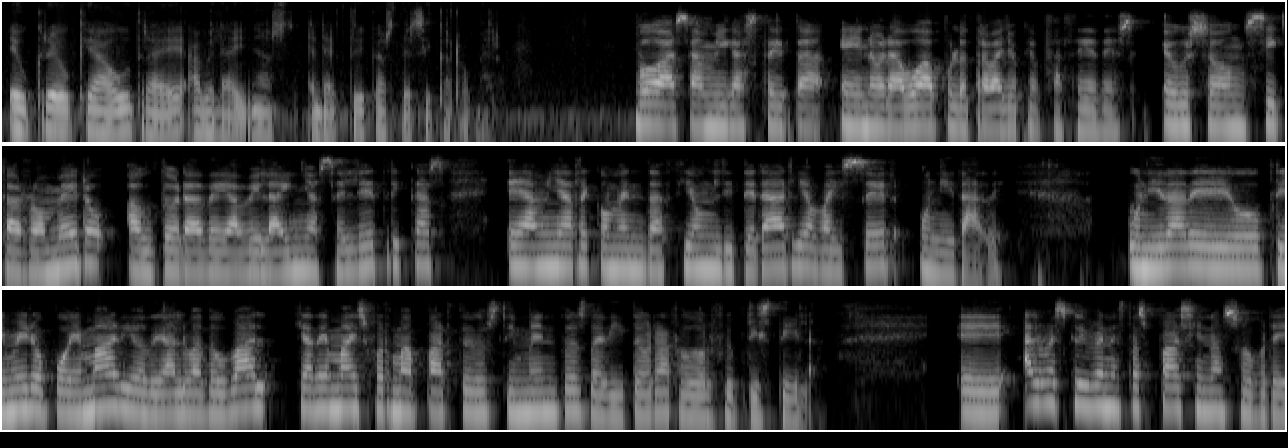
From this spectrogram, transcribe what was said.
eu creo que a outra é Abelaiñas eléctricas de Sica Romero. Boas, amigas Z, enhoraboa polo traballo que facedes. Eu son Sica Romero, autora de Abelaiñas eléctricas e a miña recomendación literaria vai ser Unidade. Unidade é o primeiro poemario de Alba Doval que ademais forma parte dos cimentos da editora Rodolfo e Pristila. Eh, Alba escribe nestas páxinas sobre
